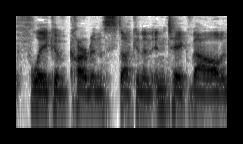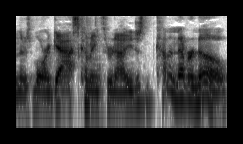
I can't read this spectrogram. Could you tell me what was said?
flake of carbon stuck in an intake valve and there's more gas coming through now. You just kind of never know.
